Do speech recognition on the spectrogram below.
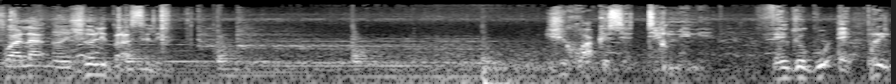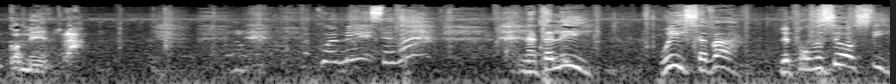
Voilà un joli bracelet. Je crois que c'est terminé. Vendogo est pris comme un rat. Kwame, ça va? Nathalie, oui, ça va. Le professeur aussi.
